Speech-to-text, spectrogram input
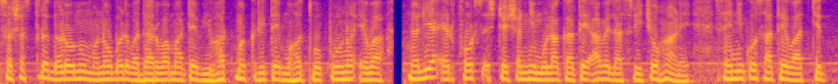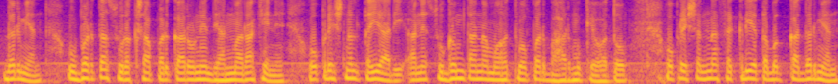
સશસ્ત્ર દળોનું મનોબળ વધારવા માટે વ્યૂહાત્મક રીતે મહત્વપૂર્ણ એવા નલિયા એરફોર્સ સ્ટેશનની મુલાકાતે આવેલા શ્રી ચૌહાણે સૈનિકો સાથે વાતચીત દરમિયાન ઉભરતા સુરક્ષા પડકારોને ધ્યાનમાં રાખીને ઓપરેશનલ તૈયારી અને સુગમતાના મહત્વ પર ભાર મૂક્યો હતો. ઓપરેશનના સક્રિય તબક્કા દરમિયાન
